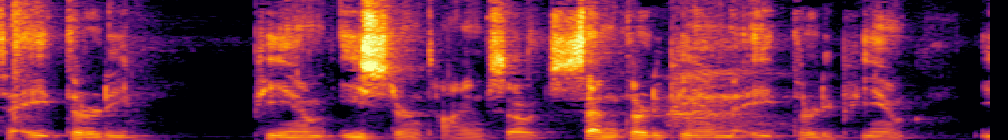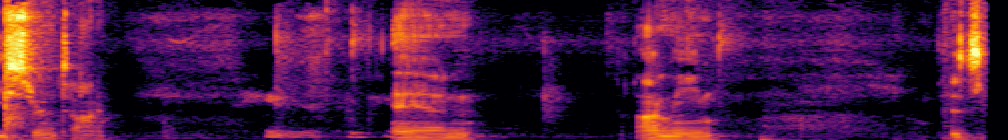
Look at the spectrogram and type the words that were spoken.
to 8:30 p.m. Eastern time. So it's 7:30 p.m. to 8:30 p.m. Eastern time. And I mean, it's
